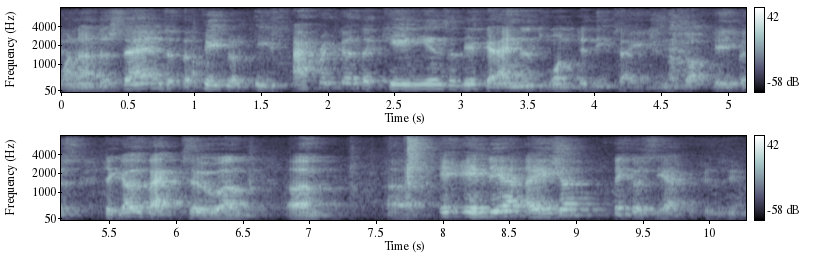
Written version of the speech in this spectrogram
One understands that the people of East Africa, the Kenyans and the Ugandans wanted these Asian shopkeepers to go back to um, um, uh, India, Asia, because the Africans, you know,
